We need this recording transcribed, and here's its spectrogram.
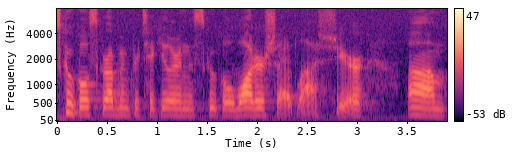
Schuylkill Scrub in particular in the Schuylkill watershed last year. Um,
